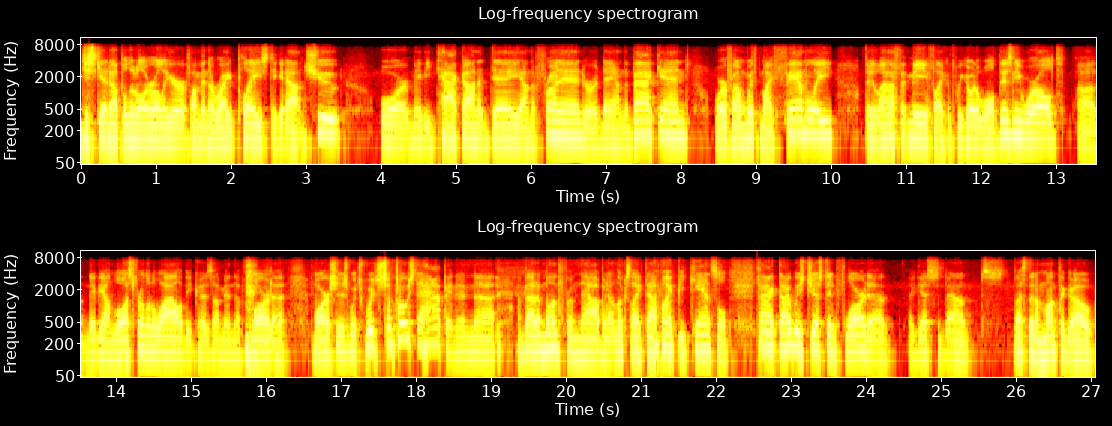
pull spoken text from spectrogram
just get up a little earlier if I'm in the right place to get out and shoot, or maybe tack on a day on the front end or a day on the back end, or if I'm with my family, they laugh at me if like if we go to Walt Disney World, uh, maybe I'm lost for a little while because I'm in the Florida marshes, which which supposed to happen in uh, about a month from now, but it looks like that might be canceled. In fact, I was just in Florida, I guess about less than a month ago,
